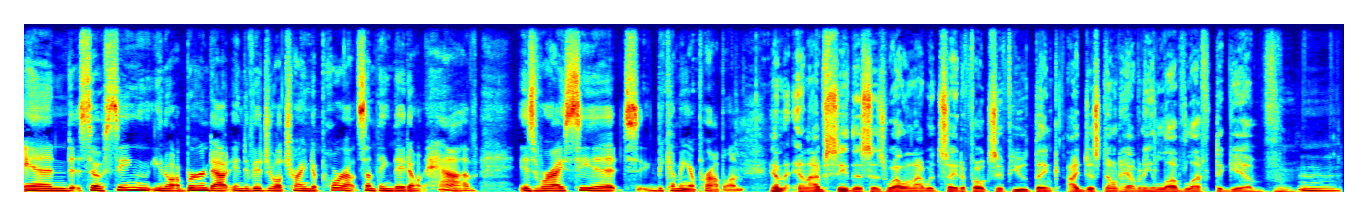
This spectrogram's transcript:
And so seeing, you know, a burned out individual trying to pour out something they don't have is where I see it becoming a problem. And and I've seen this as well. And I would say to folks, if you think I just don't have any love left to give, hmm. mm.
